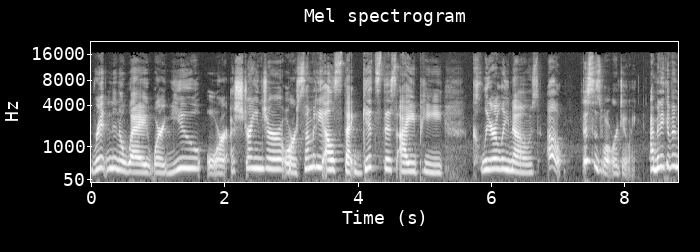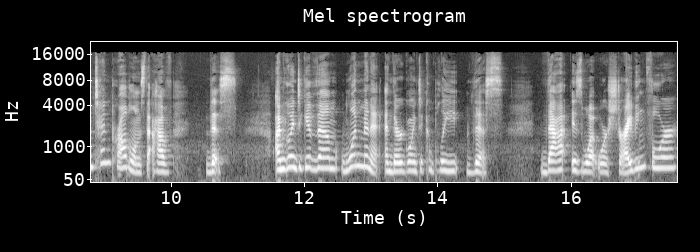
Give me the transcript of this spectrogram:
written in a way where you or a stranger or somebody else that gets this IEP clearly knows, oh, this is what we're doing. I'm going to give him 10 problems that have this I'm going to give them one minute and they're going to complete this. That is what we're striving for.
